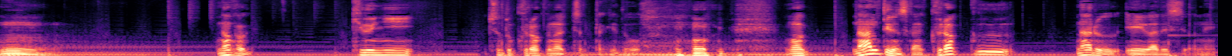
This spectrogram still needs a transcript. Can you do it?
うん。なんか、急に、ちょっと暗くなっちゃったけど まあ、なんていうんですかね、暗くなる映画ですよね。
